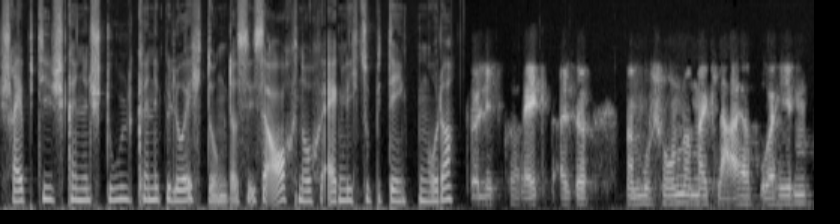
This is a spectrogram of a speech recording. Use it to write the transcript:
Schreibtisch, keinen Stuhl, keine Beleuchtung. Das ist auch noch eigentlich zu bedenken, oder? Völlig korrekt. Also man muss schon nochmal klar hervorheben,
